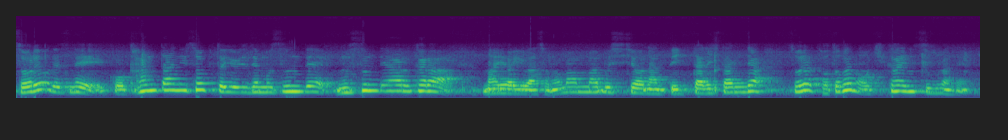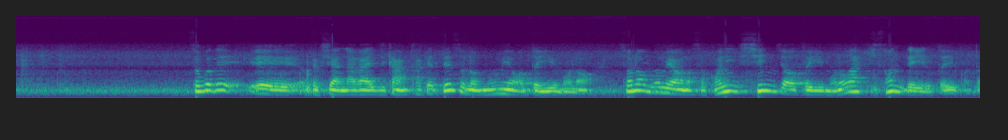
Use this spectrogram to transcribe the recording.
す。それをですねこう簡単に即という字で結んで結んであるから迷いはそのまんま仏性なんて言ったりしたんではそれは言葉の置き換えに過ぎません。そこで、えー、私は長い時間かけてその無明というものその無明の底に心情というものが潜んでいるということ。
